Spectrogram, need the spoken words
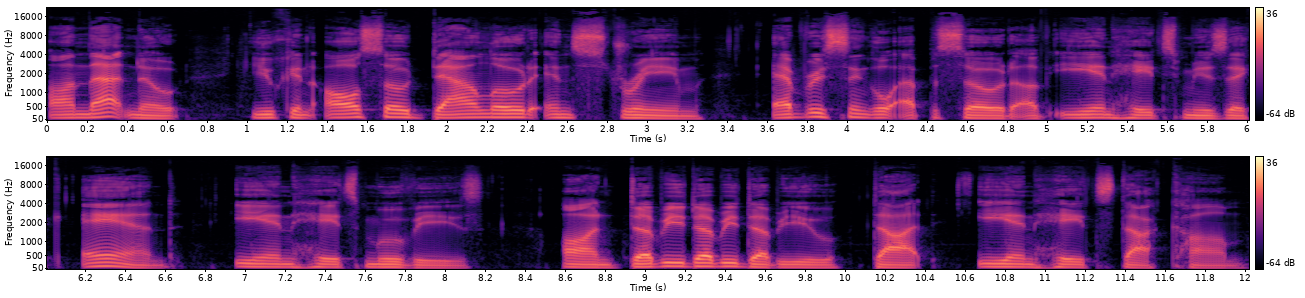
on that note, you can also download and stream every single episode of Ian Hates Music and Ian Hates Movies on www.ianhates.com.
